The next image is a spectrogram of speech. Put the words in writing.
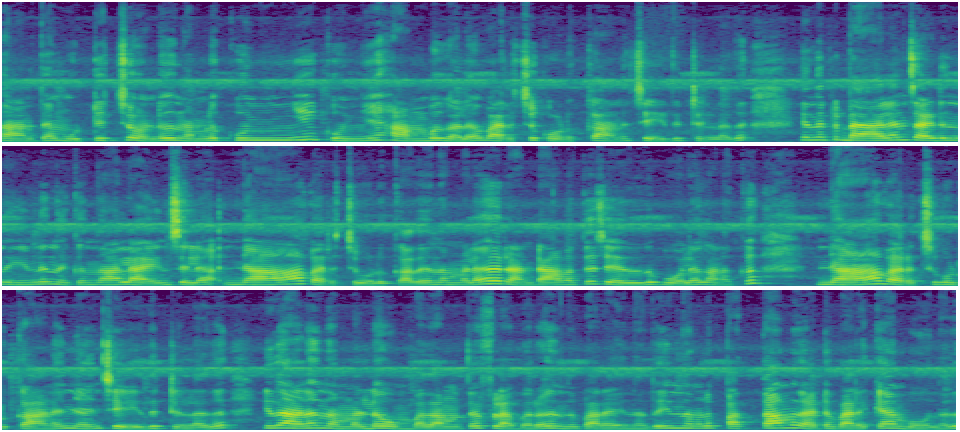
സാധനത്തെ മുട്ടിച്ചുകൊണ്ട് നമ്മൾ കുഞ്ഞി കുഞ്ഞി ഹമ്പുകൾ വരച്ച് കൊടുക്കുകയാണ് ചെയ്തിട്ടുള്ളത്. എന്നിട്ട് ബാലൻസ് ആയിട്ട് നീണ്ടു നിൽക്കുന്ന ആ ലൈൻസിൽ നാ വരച്ച് കൊടുക്കുക. അതായത് നമ്മൾ രണ്ടാമത്തെ ചെയ്തതുപോലെ കണക്ക് നാ വരച്ചു കൊടുക്കുകയാണ് ഞാൻ ചെയ്തിട്ടുള്ളത്. ഇതാണ് നമ്മളുടെ ഒമ്പതാമത്തെ ഫ്ലവർ എന്ന് പറയുന്നത്. ഇനി നമ്മൾ പത്താമതായിട്ട് വരയ്ക്കാൻ പോകുന്നത്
